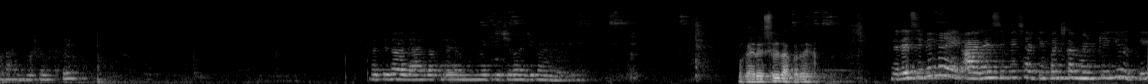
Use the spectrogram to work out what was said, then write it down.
भाजी करते. मग ते जाऊ दे आज आपल्याला मेथीची भाजी बनवायची मग काय रेसिपी दाखवते रेसिपी नाही आ रेसिपीसाठी पण कमेंट केली होती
